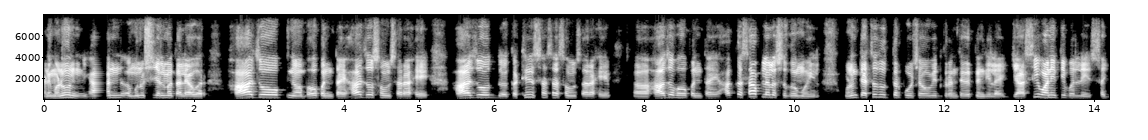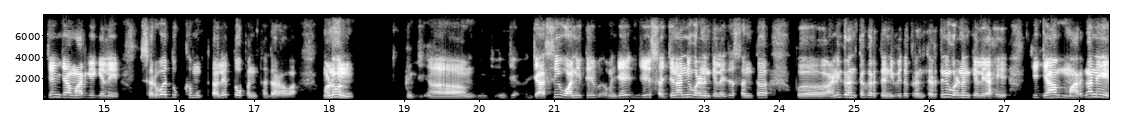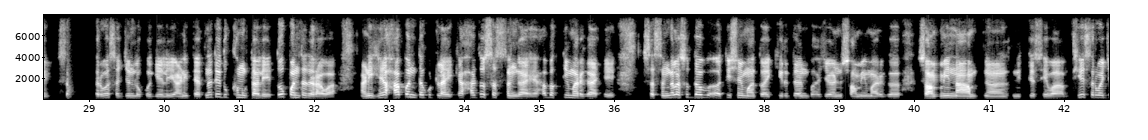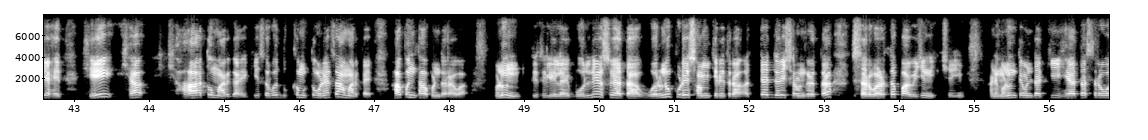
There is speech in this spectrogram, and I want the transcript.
आणि म्हणून ह्या मनुष्य जन्मात आल्यावर हा जो भवपंत आहे हा जो संसार आहे हा जो कठीण असा संसार आहे हा जो भवपंथ आहे हा कसा आपल्याला सुगम होईल? म्हणून त्याचंच उत्तर पुढच्या विविध ग्रंथकर्त्यांनी दिलंय. ज्यासी वाणिती बोलले सज्जन ज्या मार्गे गेले सर्व दुःख मुक्त आले तो पंथ धरावा. म्हणून अं, ज- ज्यासी वाणिते म्हणजे जे सज्जनांनी वर्णन केलंय जे संत आणि ग्रंथकर्त्यांनी विविध ग्रंथकर्त्यांनी वर्णन केले आहे की ज्या मार्गाने सर्व सज्जन लोक गेले आणि त्यातनं ते दुःखमुक्त आले तो पंथ धरावा. आणि हे हा पंथ कुठला आहे? की हा जो सत्संग आहे हा भक्ती मार्ग आहे? सत्संगाला सुद्धा अतिशय महत्त्व आहे. कीर्तन भजन स्वामी मार्ग स्वामी नाम नित्यसेवा हे सर्व जे आहेत हे ह्या हा तो मार्ग आहे की सर्व दुःखमुक्त होण्याचा हा मार्ग आहे. हा पंथ आपण धरावा. म्हणून तिथे लिहिलं आहे बोलणे असो आता वर्णू पुढे स्वामी चरित्र अत्याच जरी श्रवण करता सर्वार्थ पाविजे निश्चयी. आणि म्हणून ते म्हणतात की हे आता सर्व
